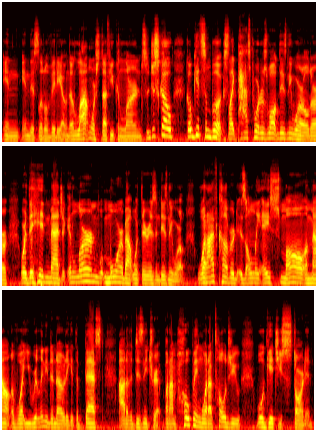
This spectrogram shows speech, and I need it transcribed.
in in this little video, and there's a lot more stuff you can learn. So just go go get some books like Passporter's Walt Disney World or or The Hidden Magic, and learn more about what there is in Disney World. What I've covered is only a small amount of what you really need to know to get the best out of a Disney trip, but I'm hoping what I've told you will get you started.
